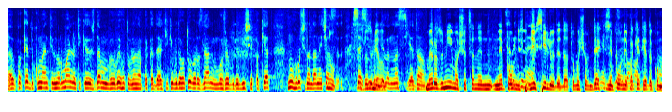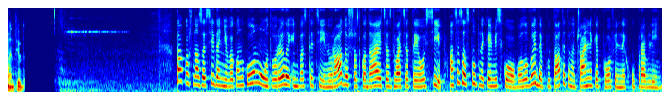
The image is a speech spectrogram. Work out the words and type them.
Е, Пакет документів нормально, тільки ждемо виготовлення ПКД. Як тільки буде готове, розглянемо, може буде більший пакет. Ну, гроші на даний час Ну, сесії виділені, у нас є. Да. Ми розуміємо, що це не, не Це повністю не всі люди, да, тому що де Конечно, не повний багато, пакет є да. Також на засіданні виконкому утворили інвестиційну раду, що складається з 20 осіб. А це заступники міського голови, депутати та начальники профільних управлінь.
